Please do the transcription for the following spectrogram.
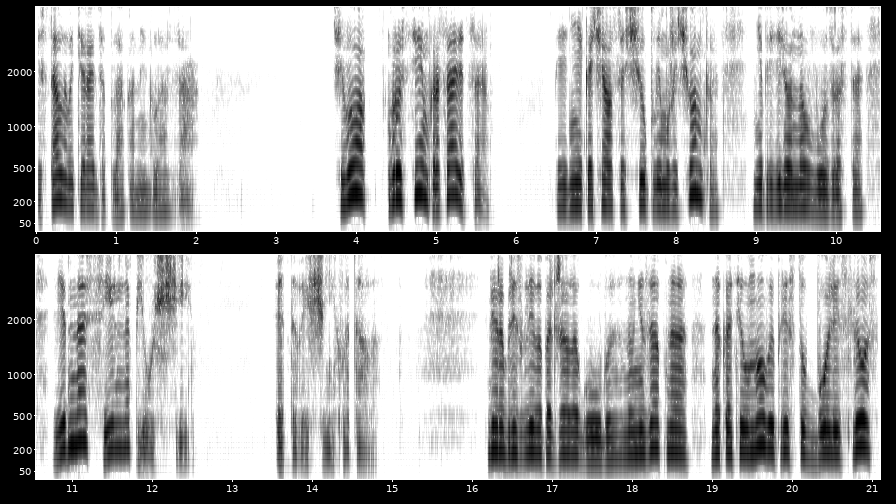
и стала вытирать заплаканные глаза. «Чего грустим, красавица?» Перед ней качался щуплый мужичонка неопределенного возраста, видно, сильно пьющий. Этого еще не хватало. Вера брезгливо поджала губы, но внезапно накатил новый приступ боли и слез,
